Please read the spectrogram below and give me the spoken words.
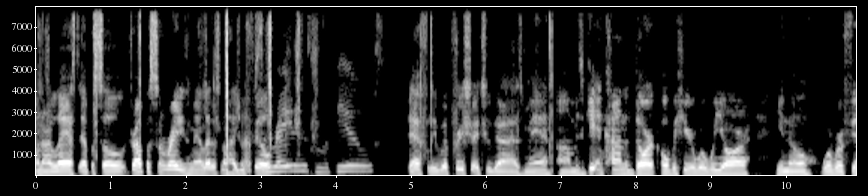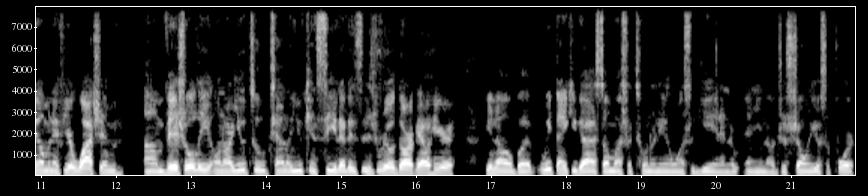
on our last episode. Drop us some ratings, man. Let us know how you feel. some ratings, some reviews. definitely we appreciate you guys man um it's getting kind of dark over here where we are you know where we're filming if you're watching um visually on our youtube channel you can see that it's, it's real dark out here you know but we thank you guys so much for tuning in once again and and you know just showing your support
